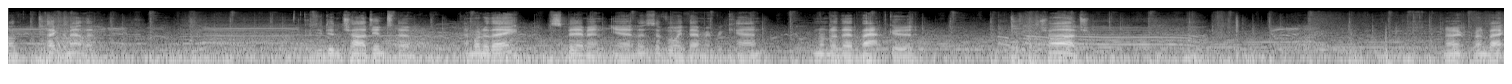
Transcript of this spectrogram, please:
I'll take them out then. Because you didn't charge into them. And what are they? Spearmen. Yeah, let's avoid them if we can. Not that they're that good. Charge. No, run back.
